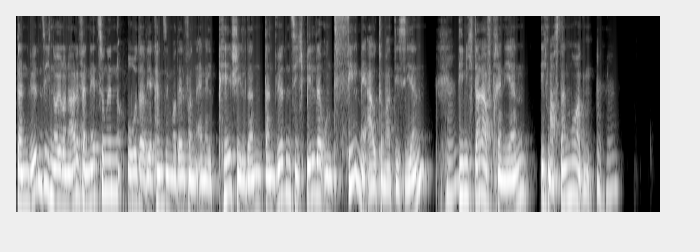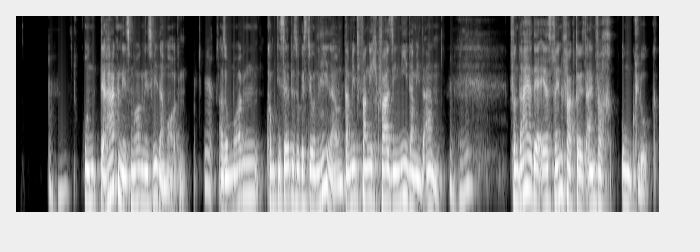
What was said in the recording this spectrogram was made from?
dann würden sich neuronale Vernetzungen oder wir können es im Modell von NLP schildern, dann würden sich Bilder und Filme automatisieren, Mhm. die mich darauf trainieren, ich mache es dann morgen. Mhm. Mhm. Und der Haken ist, morgen ist wieder morgen. Ja. Also morgen kommt dieselbe Suggestion wieder und damit fange ich quasi nie damit an. Mhm. Von daher der Erst-Wenn-Faktor ist einfach unklug.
